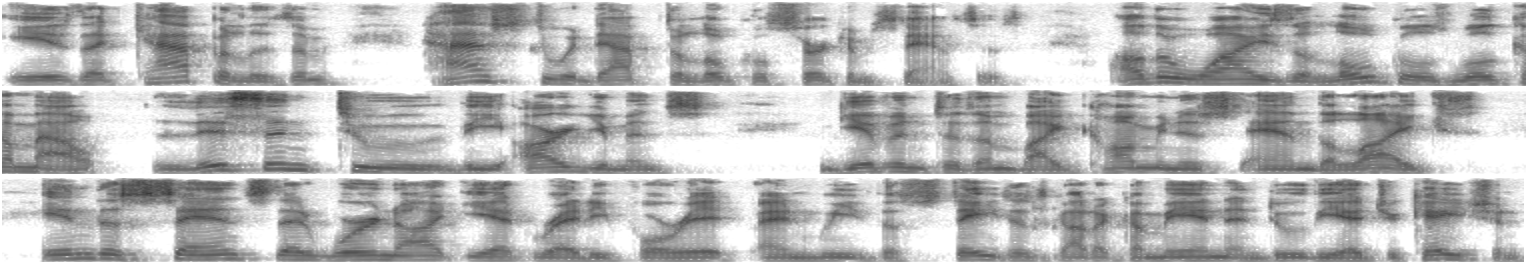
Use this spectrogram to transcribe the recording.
is that capitalism has to adapt to local circumstances. Otherwise, the locals will come out, listen to the arguments given to them by communists and the likes, in the sense that we're not yet ready for it, and we the state has got to come in and do the education.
